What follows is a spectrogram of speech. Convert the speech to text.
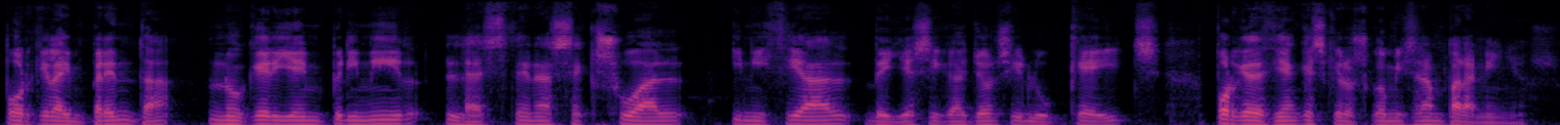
porque la imprenta no quería imprimir la escena sexual inicial de Jessica Jones y Luke Cage porque decían que es que los cómics eran para niños.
